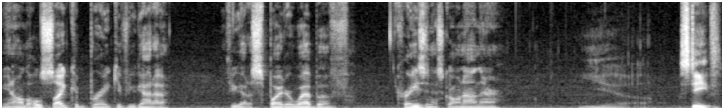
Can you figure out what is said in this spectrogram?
you know, the whole site could break if you got a if you got a spider web of craziness going on there. Yeah. Steve.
